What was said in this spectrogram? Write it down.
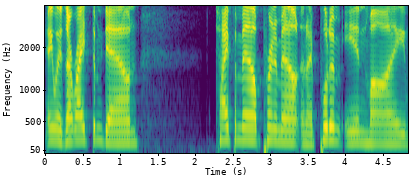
Anyways, I write them down type them out, print them out, and I put them in my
